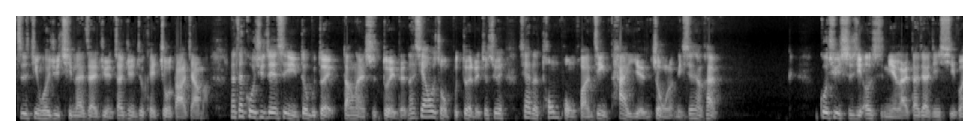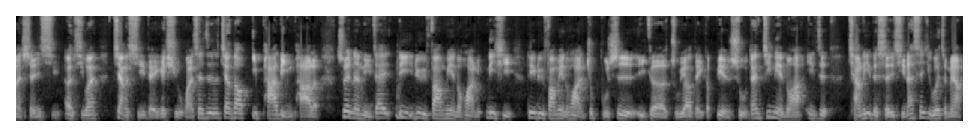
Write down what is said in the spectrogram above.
资金会去青睐债券，债券就可以救大家嘛。那在过去这件事情对不对？当然是对的。那现在为什么不对呢？就是因为现在的通膨环境太严重了。你想想看。过去十几二十年来，大家已经习惯升息，呃，习惯降息的一个循环，甚至是降到一趴零趴了。所以呢，你在利率方面的话，利息利率方面的话，你就不是一个主要的一个变数。但今年的话，一直强力的升息，那升息会怎么样？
